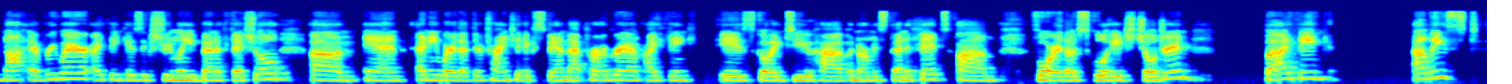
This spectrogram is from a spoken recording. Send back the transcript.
not everywhere, I think is extremely beneficial. Um, and anywhere that they're trying to expand that program, I think is going to have enormous benefits um, for those school age children. But I think, at least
